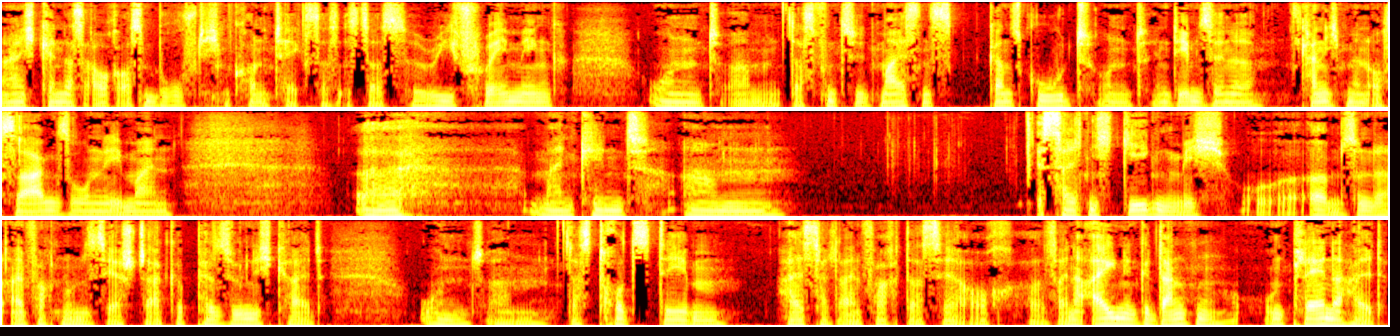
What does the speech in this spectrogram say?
Äh, ich kenne das auch aus dem beruflichen Kontext. Das ist das Reframing und ähm, das funktioniert meistens ganz gut und in dem Sinne kann ich mir auch sagen, so nee, mein äh, mein Kind ähm, ist halt nicht gegen mich, äh, sondern einfach nur eine sehr starke Persönlichkeit. Und ähm, das trotzdem heißt halt einfach, dass er auch äh, seine eigenen Gedanken und Pläne halt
